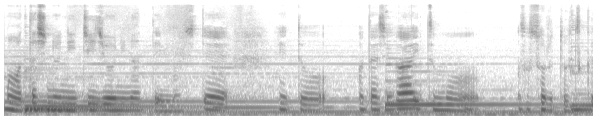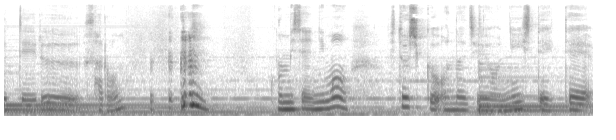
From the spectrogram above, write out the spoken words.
う、まあ、私の日常になっていまして、えーと、私がいつもソルト作っているサロン。お店にも等しく同じようにしていて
